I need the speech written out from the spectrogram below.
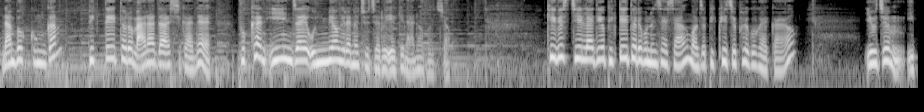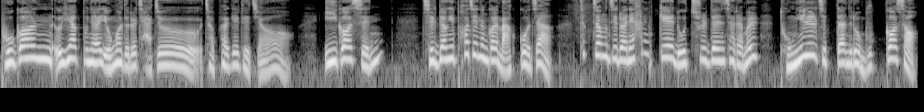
남북 공감 빅데이터로 말하다 시간에 북한 2인자의 운명이라는 주제로 얘기 나눠보죠. KBS 제1 라디오 빅데이터를 보는 세상 먼저 빅퀴즈 풀고 갈까요? 요즘 이 보건의학 분야의 용어들을 자주 접하게 되죠. 이것은 질병이 퍼지는 걸 막고자 특정 질환에 함께 노출된 사람을 동일 집단으로 묶어서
